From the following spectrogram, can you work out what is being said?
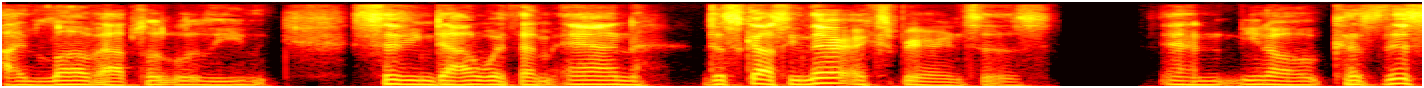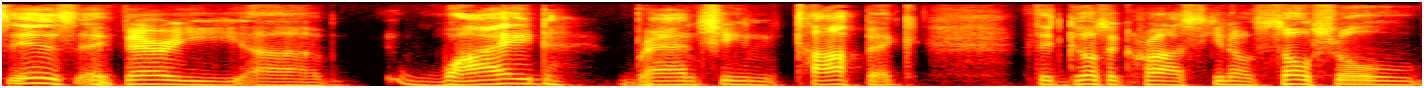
I love absolutely sitting down with them and discussing their experiences. And, you know, because this is a very uh, wide branching topic that goes across, you know, social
